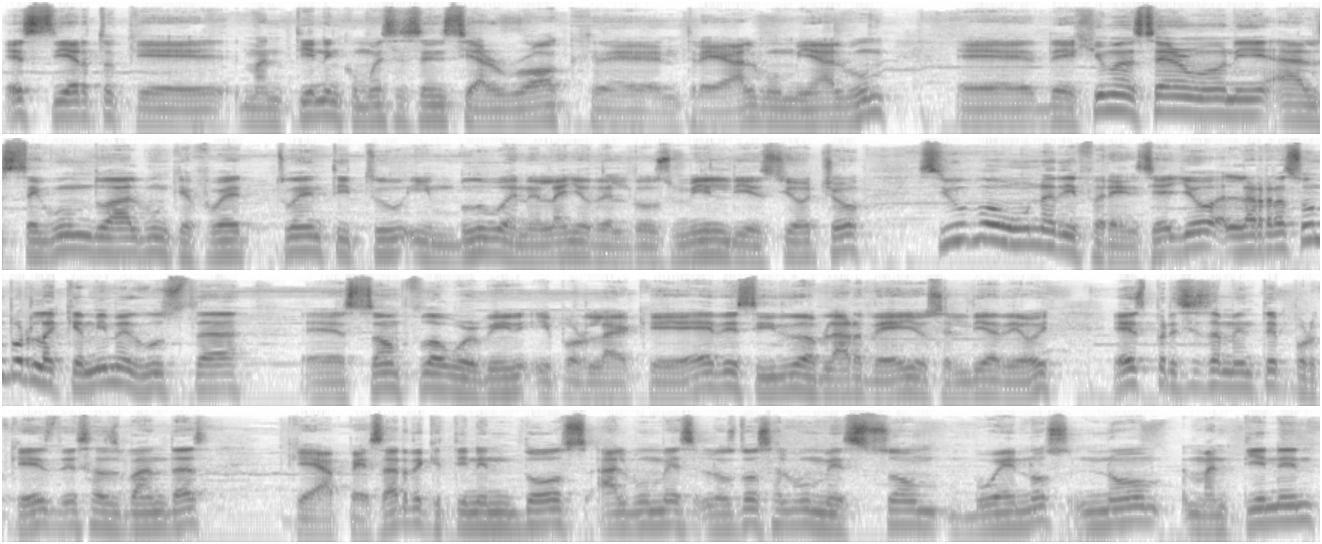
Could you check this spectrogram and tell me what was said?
es cierto que mantienen como esa esencia rock eh, entre álbum y álbum. Eh, de Human Ceremony al segundo álbum que fue 22 in Blue en el año del 2018, si hubo una diferencia. Yo, la razón por la que a mí me gusta eh, Sunflower Bean y por la que he decidido hablar de ellos el día de hoy es precisamente porque es de esas bandas que a pesar de que tienen dos álbumes, los dos álbumes son buenos, no mantienen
